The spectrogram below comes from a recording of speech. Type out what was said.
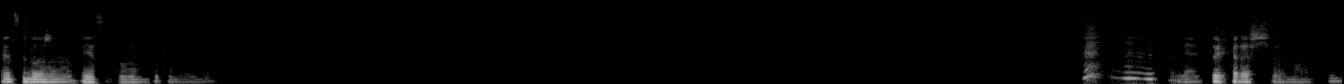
Я це должен, я це повинен бути. Бля, це хорошо, нахуй.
